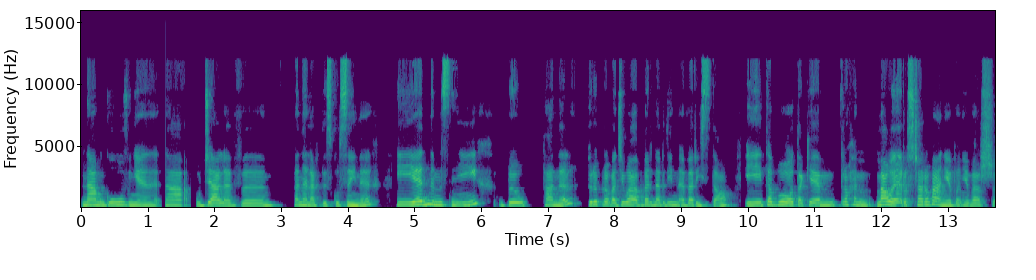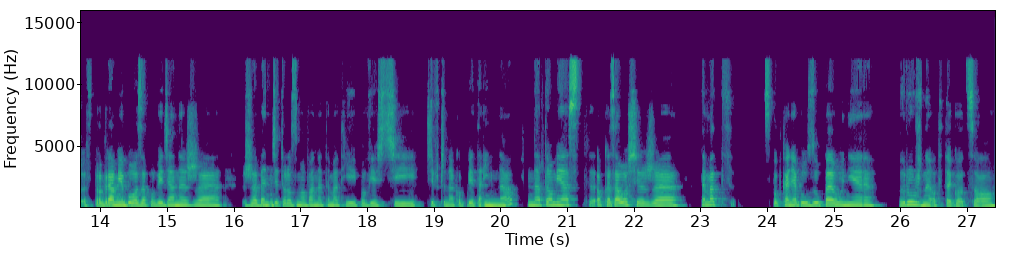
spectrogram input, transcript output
nam głównie na udziale w panelach dyskusyjnych. I jednym z nich był panel, który prowadziła Bernardine Evaristo. I to było takie trochę małe rozczarowanie, ponieważ w programie było zapowiedziane, że, że będzie to rozmowa na temat jej powieści Dziewczyna, kobieta inna. Natomiast okazało się, że temat spotkania był zupełnie różny od tego, co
